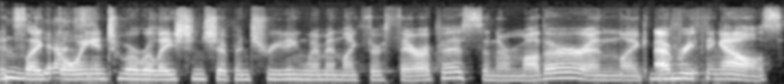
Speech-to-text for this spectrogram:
it's Mm, like going into a relationship and treating women like their therapists and their mother and like Mhm. everything else.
